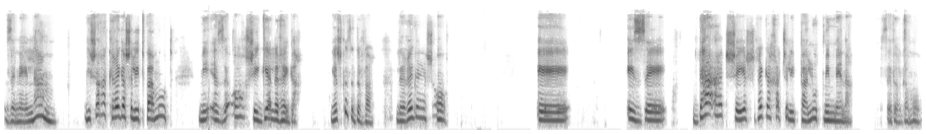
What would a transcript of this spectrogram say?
זה נעלם. נשאר רק רגע של התפעמות מאיזה אור שהגיע לרגע. יש כזה דבר. לרגע יש אור. אה, איזה דעת שיש רגע אחד של התפעלות ממנה. בסדר גמור.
